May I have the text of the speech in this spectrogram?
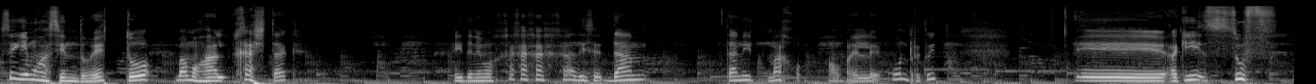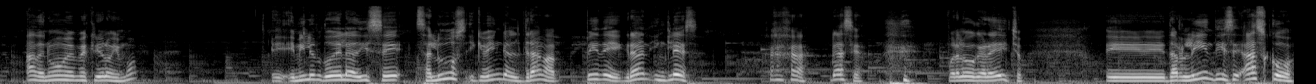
Seguimos haciendo esto. Vamos al hashtag. Ahí tenemos jajajaja. dice Dam Danit Majo. Vamos a ponerle un retweet. Eh, aquí Suf. Ah, de nuevo me, escribió lo mismo. Eh, Emilio Tudela dice: Saludos y que venga el drama. PD, gran inglés. Jajaja, gracias por algo que habré dicho. Eh, Darlene dice asco.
